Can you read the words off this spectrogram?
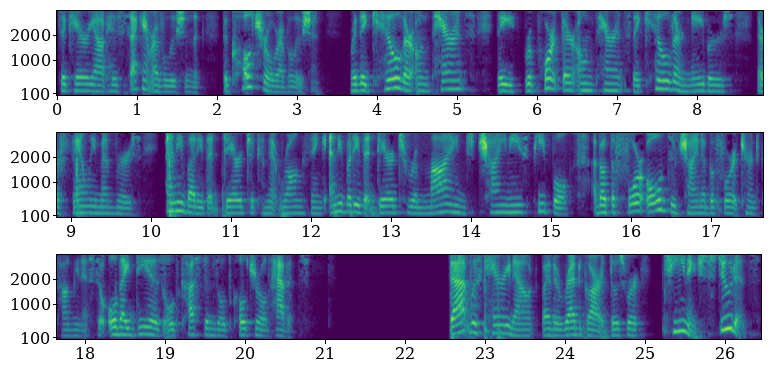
to carry out his second revolution, the, the cultural revolution, where they kill their own parents, they report their own parents, they kill their neighbors, their family members, anybody that dared to commit wrongthink, anybody that dared to remind Chinese people about the four olds of China before it turned communist. So old ideas, old customs, old culture, old habits. That was carried out by the Red Guard. Those were teenage students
